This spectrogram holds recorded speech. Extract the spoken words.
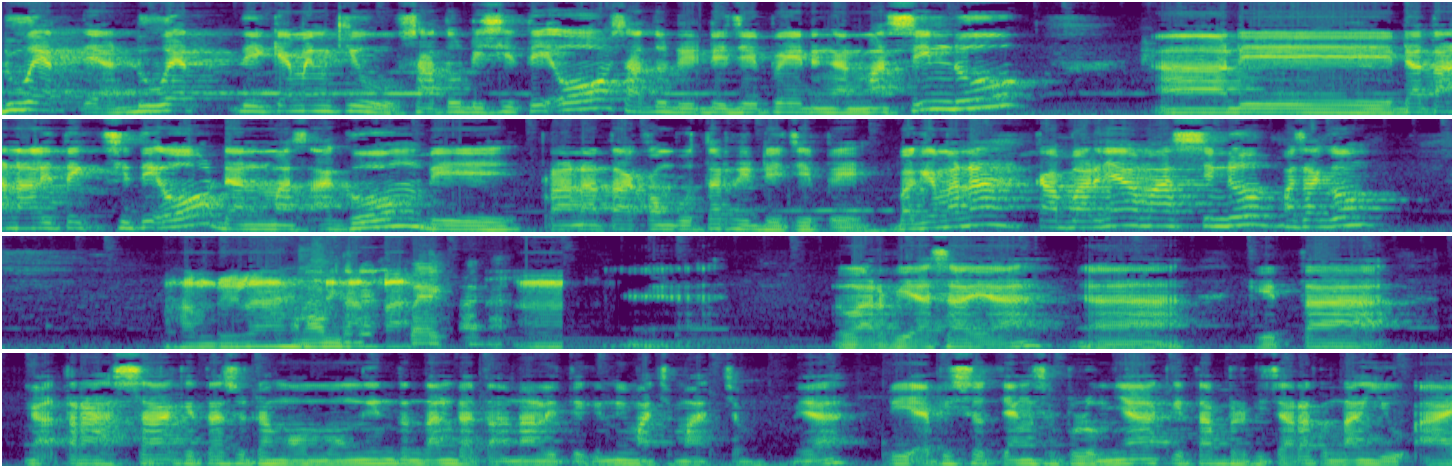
duet ya, duet di Kemenq, satu di CTO, satu di DJP dengan Mas Sindu uh, di data analitik CTO dan Mas Agung di Pranata Komputer di DJP. Bagaimana kabarnya Mas Sindu, Mas Agung? Alhamdulillah. Alhamdulillah baik Pak. Hmm. Ya, luar biasa ya. Nah, kita nggak terasa kita sudah ngomongin tentang data analitik ini macam-macam ya. Di episode yang sebelumnya kita berbicara tentang UI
